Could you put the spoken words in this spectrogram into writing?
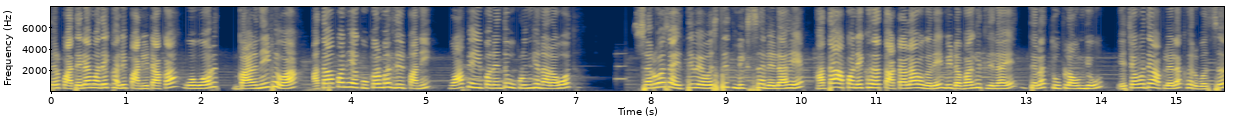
तर पातेल्यामध्ये खाली पाणी टाका व वर गाळणी ठेवा. आता आपण हे कुकरमधले पाणी वाफ येईपर्यंत उकळून घेणार आहोत. सर्व साहित्य व्यवस्थित मिक्स झालेलं आहे. आता आपण एखाद्या ताटाला वगैरे मी डबा घेतलेला आहे. त्याला तूप लावून घेऊ. याच्यामध्ये आपल्याला खरबसचं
